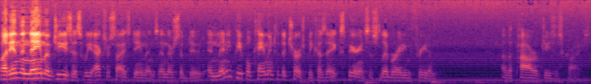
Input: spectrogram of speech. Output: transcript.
But in the name of Jesus, we exorcise demons and they're subdued. And many people came into the church because they experienced this liberating freedom of the power of Jesus Christ.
